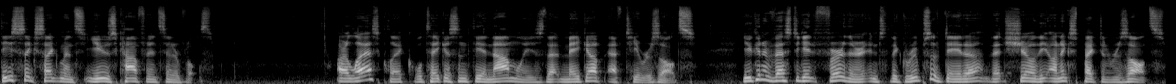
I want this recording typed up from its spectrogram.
These six segments use confidence intervals. Our last click will take us into the anomalies that make up FT results. You can investigate further into the groups of data that show the unexpected results.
